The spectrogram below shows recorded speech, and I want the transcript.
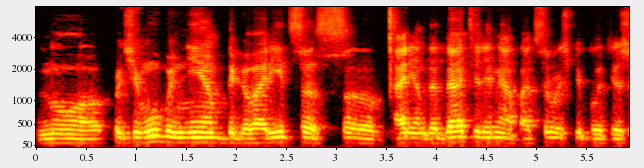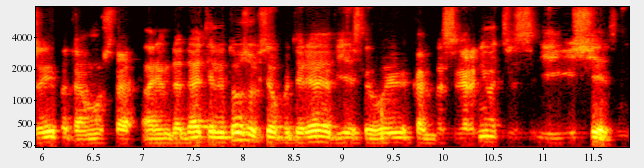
Но почему бы не договориться с арендодателями об отсрочке платежей, потому что арендодатели тоже все потеряют, если вы как бы свернетесь и исчезнете.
